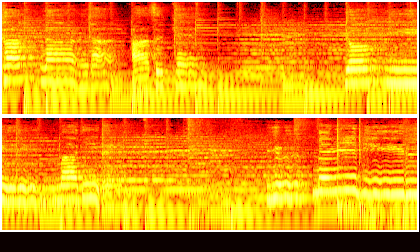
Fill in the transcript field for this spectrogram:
体預け酔いに紛れ夢見る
